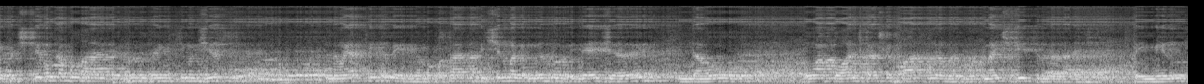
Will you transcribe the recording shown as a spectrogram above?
E pra te ter vocabulário, pra improvisar em cima disso, não é assim também. Né? Repetindo uma mesma ideia de antes, então um acorde que eu acho que é fácil, não, é mais difícil na verdade. Tem menos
